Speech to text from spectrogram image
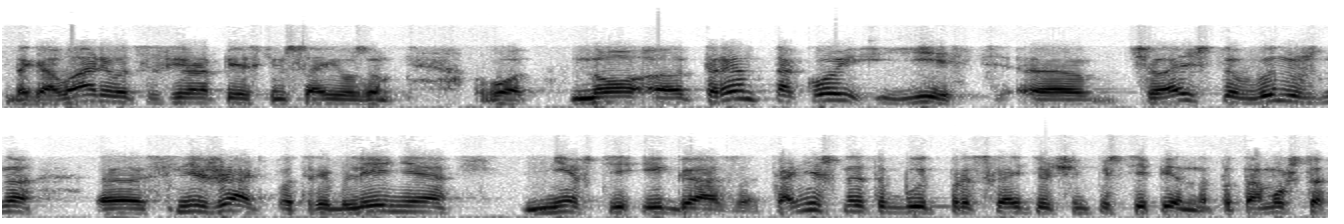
договариваться с Европейским Союзом. Вот. Но э, тренд такой есть. Э, человечество вынуждено э, снижать потребление нефти и газа. Конечно, это будет происходить очень постепенно, потому что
